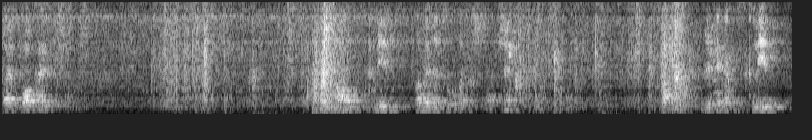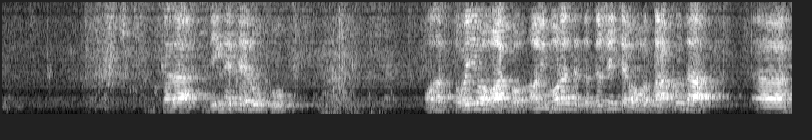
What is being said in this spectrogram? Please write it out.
To je pokret on sklizni, probaj da se uhvatiš jače. Vidite kako sklizni. Kada dignete ruku, stoji ovako, ali morate da držite ovo tako da uh,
